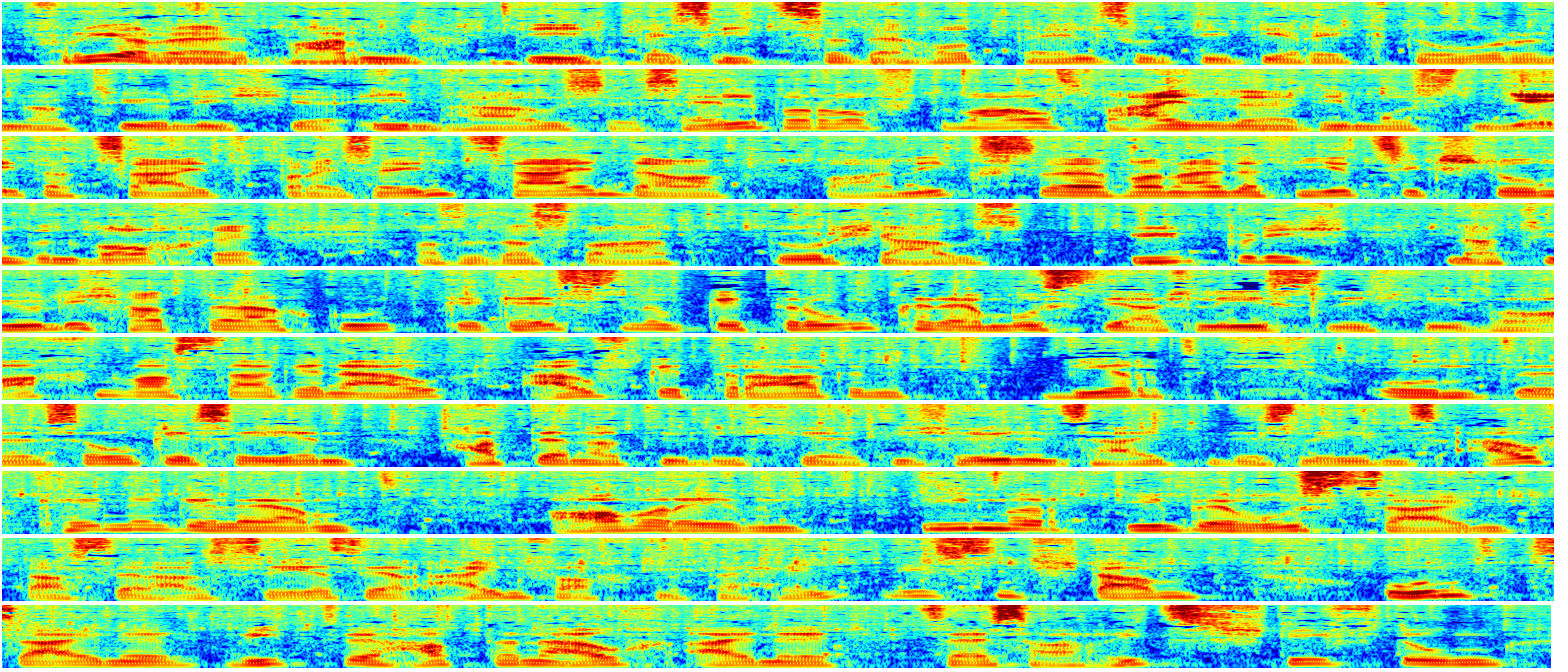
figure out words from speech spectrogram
Früher äh, waren die Besitzer der Hotels und die Direktoren natürlich äh, im Hause selber oftmals, weil äh, die mussten jederzeit präsent sein. Da war nichts von einer 40-Stunden-Woche. Also das war durchaus üblich. Natürlich hat er auch gut gegessen und getrunken. Er musste ja schließlich überwachen, was da genau aufgetragen wird. Und so gesehen hat er natürlich die schönen Seiten des Lebens auch kennengelernt aber eben immer im Bewusstsein, dass er aus sehr, sehr einfachen Verhältnissen stammt und seine Witwe hat dann auch eine Cäsar Ritz Stiftung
